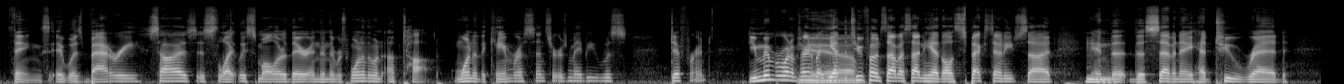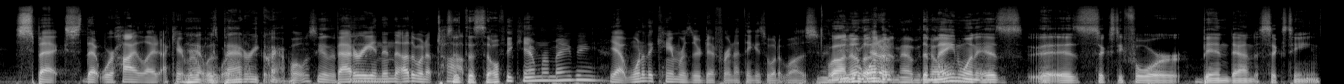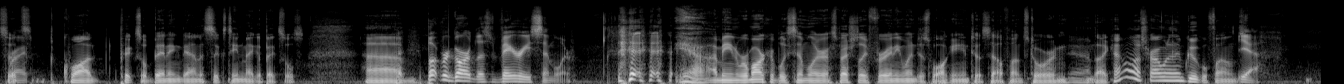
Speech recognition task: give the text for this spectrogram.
things, it was battery size is slightly smaller there, and then there was one other one up top. One of the camera sensors maybe was different. Do you remember what I'm talking about? He had the two phones side by side, and he had all the specs down each side, Hmm. and the the 7A had two red specs that were highlighted. I can't Yeah, remember. it was what they were. battery crap. What was the other Battery, thing? and then the other one up top. Is it the selfie camera? Maybe. yeah, one of the cameras are different. I think is what it was. Yeah. Well, I know Neither one that them have a the, the main one is is 64 bin down to 16, so it's quad pixel binning down to 16 megapixels. Um, But regardless, very similar. yeah, I mean, remarkably similar, especially for anyone just walking into a cell phone store and Yeah. like, I want to try one of them Google phones. Yeah.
